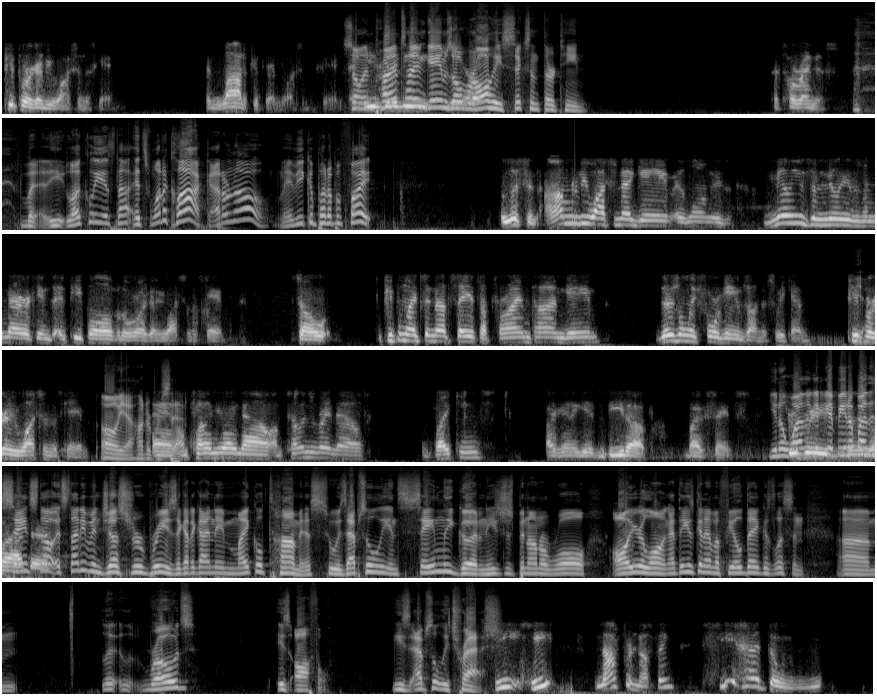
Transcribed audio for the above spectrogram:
people are going to be watching this game. And a lot of people are going to be watching this game. So and in prime time games overall, know, he's six and thirteen. That's horrendous. but he, luckily, it's not. It's one o'clock. I don't know. Maybe he could put up a fight. Listen, I'm going to be watching that game as long as millions and millions of Americans and people all over the world are going to be watching this game. So people might not say it's a prime time game. There's only four games on this weekend. People yeah. are going to be watching this game. Oh yeah, hundred percent. I'm telling you right now, I'm telling you right now, Vikings are going to get beat up by the Saints. You know Drew why they're going to get beat up by the Saints though? It's not even just Drew Brees. They got a guy named Michael Thomas who is absolutely insanely good, and he's just been on a roll all year long. I think he's going to have a field day because listen, um, Rhodes is awful. He's absolutely trash. He he, not for nothing he had the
